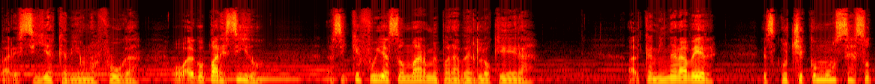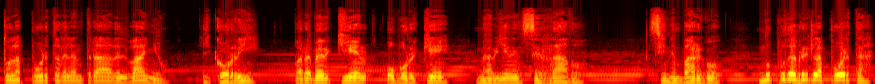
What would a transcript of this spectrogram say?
Parecía que había una fuga o algo parecido, así que fui a asomarme para ver lo que era. Al caminar a ver, escuché cómo se azotó la puerta de la entrada del baño y corrí para ver quién o por qué me habían encerrado. Sin embargo, no pude abrir la puerta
